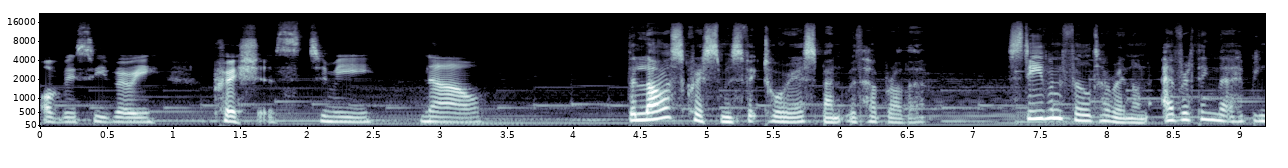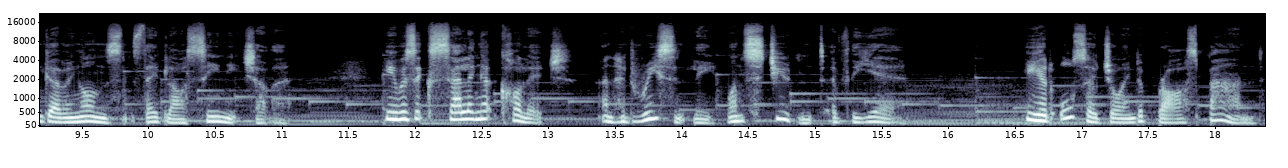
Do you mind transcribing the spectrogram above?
obviously very precious to me now. The last Christmas Victoria spent with her brother, Steven filled her in on everything that had been going on since they'd last seen each other. He was excelling at college and had recently won Student of the Year. He had also joined a brass band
